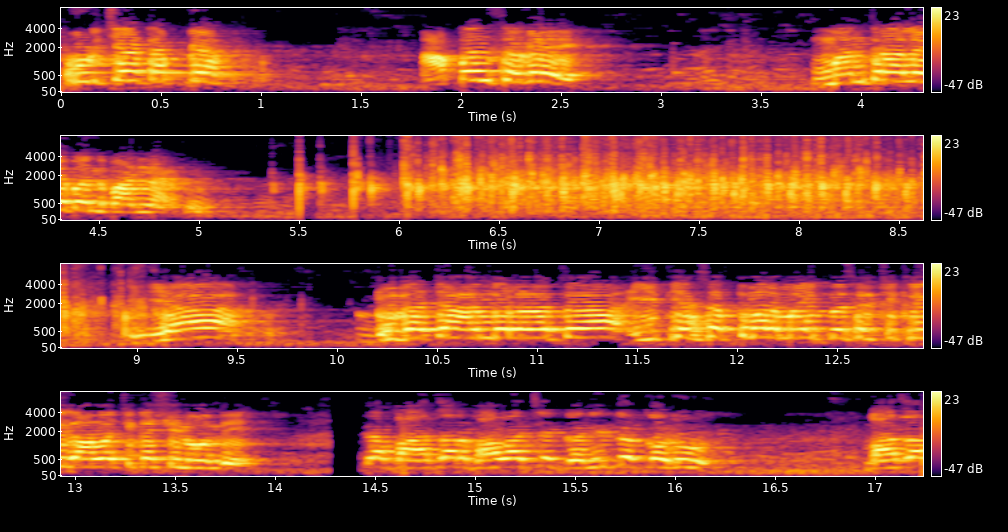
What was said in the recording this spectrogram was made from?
पुढच्या टप्प्यात आपण सगळे मंत्रालय बंद पाडणार. या दुधाच्या आंदोलनाचा इतिहासात तुम्हाला माहीत नसेल चिखली गावाची कशी नोंद आहे. त्या बाजार भावाचे गणित करून माझा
